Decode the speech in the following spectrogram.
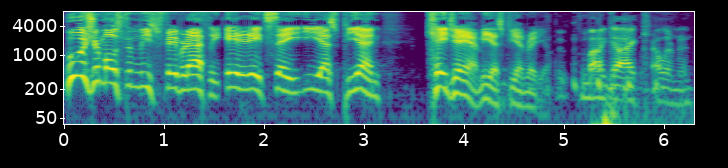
Who is your most and least favorite athlete? 888 say E ESPN, KJM, ESPN Radio. My guy, Kellerman.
